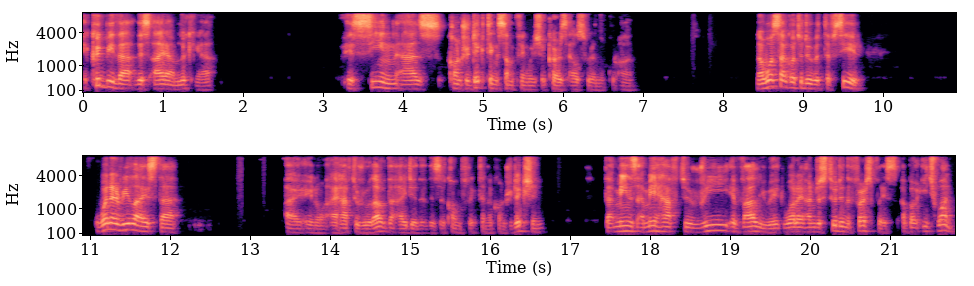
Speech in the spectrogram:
It could be that this ayah I'm looking at is seen as contradicting something which occurs elsewhere in the Quran. Now, what's that got to do with tafsir? When I realized that I, you know, I have to rule out the idea that there's a conflict and a contradiction. That means I may have to re-evaluate what I understood in the first place about each one.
